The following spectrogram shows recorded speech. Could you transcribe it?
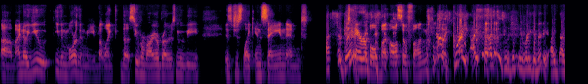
um I know you even more than me but like the Super Mario Brothers movie is just like insane and That's so good. terrible but also fun No, it's great. I think, I think it's legitimately a really good movie. I, I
